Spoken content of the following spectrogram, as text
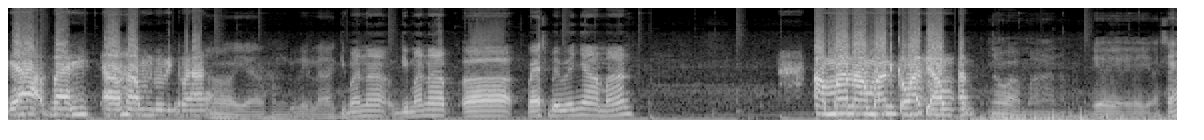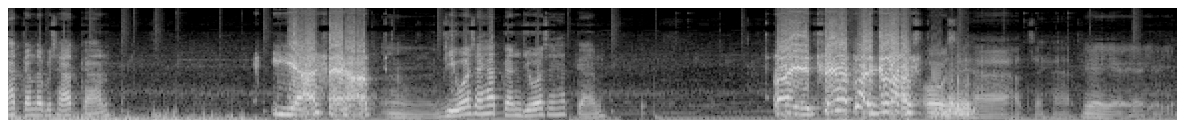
Ya, baik. Alhamdulillah. Oh ya alhamdulillah. Gimana gimana eh, PSBB-nya aman? Aman, aman. Kau masih aman? Oh aman aman. Ya ya ya ya. Sehat kan tapi sehat kan? Iya, sehat. Hmm, jiwa sehat kan? Jiwa sehat kan? Oh ya, sehat lah jelas. Oh sehat, sehat. Ya ya ya ya. ya.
